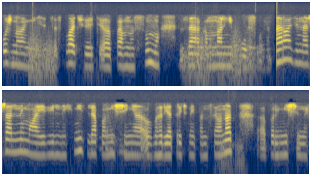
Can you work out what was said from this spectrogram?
кожного місяця, сплачують е, певну суму за комунальні послуги. Наразі, на жаль, немає вільних місць для поміщення в геріатричний пансіонат е, переміщених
